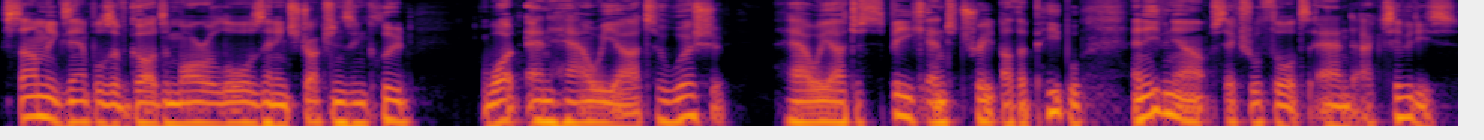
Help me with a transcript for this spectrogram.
Some examples of God's moral laws and instructions include what and how we are to worship, how we are to speak and to treat other people, and even our sexual thoughts and activities.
